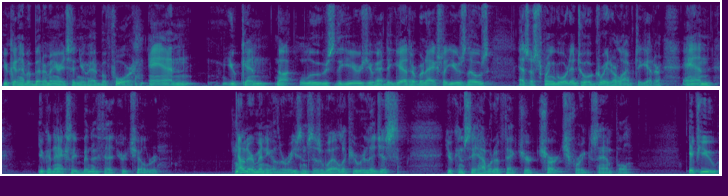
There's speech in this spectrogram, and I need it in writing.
you can have a better marriage than you had before, and you can not lose the years you had together, but actually use those as a springboard into a greater life together. And you can actually benefit your children. Now, there are many other reasons as well. If you're religious, you can see how it would affect your church, for example. If you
